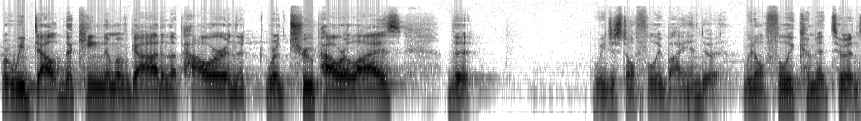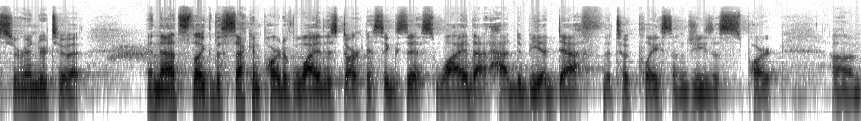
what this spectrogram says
where we doubt the kingdom of God and the power and the, where true power lies, that we just don't fully buy into it. We don't fully commit to it and surrender to it. And that's like the second part of why this darkness exists, why that had to be a death that took place on Jesus' part. Um,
